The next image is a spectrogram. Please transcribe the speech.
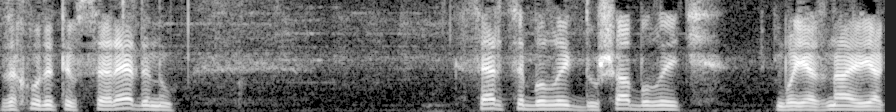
заходити всередину, серце болить, душа болить, бо я знаю, як,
